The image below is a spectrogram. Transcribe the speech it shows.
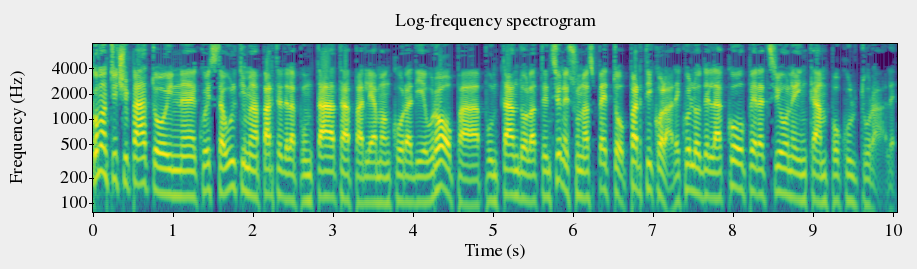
Come anticipato in questa ultima parte della puntata parliamo ancora di Europa, puntando l'attenzione su un aspetto particolare, quello della cooperazione in campo culturale.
